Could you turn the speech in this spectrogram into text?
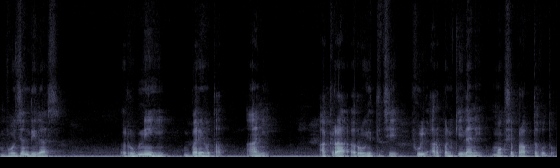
भोजन दिल्यास रुग्णेही बरे होतात आणि अकरा रोहितचे फूल अर्पण केल्याने मोक्ष प्राप्त होतो.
